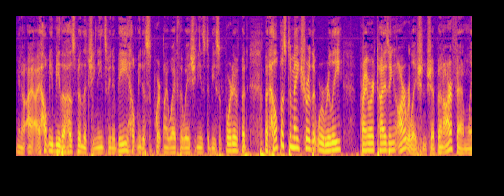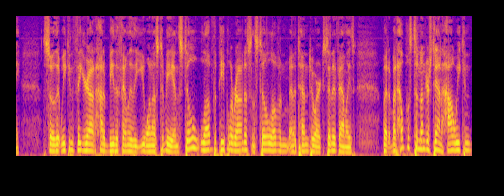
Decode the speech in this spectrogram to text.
you know, I, I help me be the husband that she needs me to be. Help me to support my wife the way she needs to be supportive. But but help us to make sure that we're really prioritizing our relationship and our family, so that we can figure out how to be the family that you want us to be, and still love the people around us, and still love and, and attend to our extended families. But but help us to understand how we can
